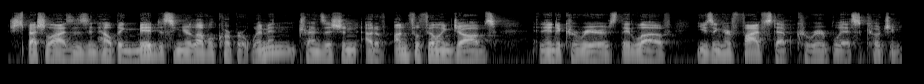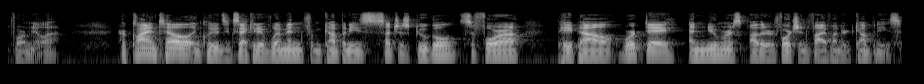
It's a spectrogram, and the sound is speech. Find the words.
She specializes in helping mid to senior level corporate women transition out of unfulfilling jobs and into careers they love using her five step career bliss coaching formula. Her clientele includes executive women from companies such as Google, Sephora, PayPal, Workday, and numerous other Fortune 500 companies.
